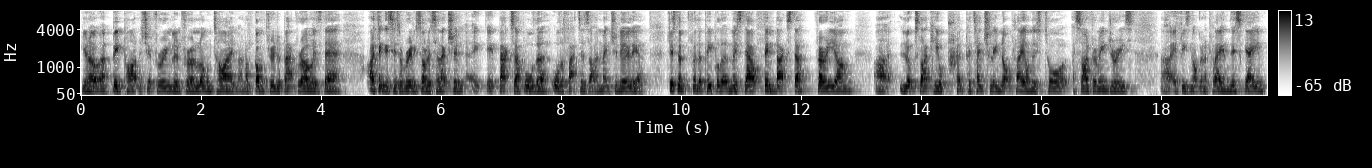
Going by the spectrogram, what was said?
you know, a big partnership for England for a long time. And I've gone through the back row as there. I think this is a really solid selection. It, it backs up all the all the factors that I mentioned earlier. Just the, for the people that have missed out, Fin Baxter, very young, uh, looks like he'll potentially not play on this tour aside from injuries. Uh, if he's not going to play in this game,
